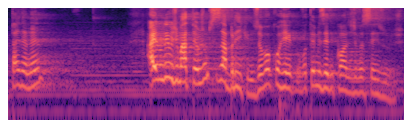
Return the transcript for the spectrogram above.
Está entendendo? Aí no livro de Mateus, não precisa abrir, queridos, eu vou correr, eu vou ter misericórdia de vocês hoje.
